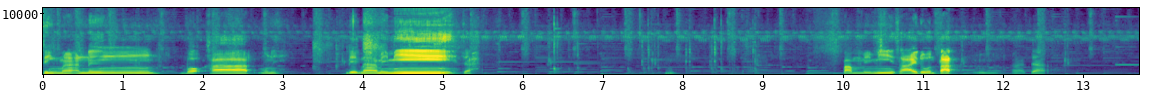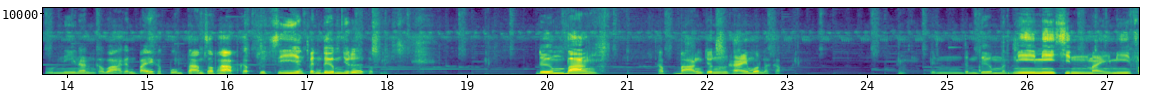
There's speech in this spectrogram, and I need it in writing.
สิ่งมาอันนึงเบาะขาดมูนี่เบรกหน้าไม่มีจ้ะปั๊มไม่มีสายโดนตัดอืมอาจจะนู่นนี่นั่นก็ว่ากันไปครับผมตามสภาพครับชุดสียังเป็นเดิมอยู่เด้อครับ เดิมบางครับบางจนหายหมดแล้วครับ เป็นเดิมๆมันมีมีชิ้นใหม่ มีไฟ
